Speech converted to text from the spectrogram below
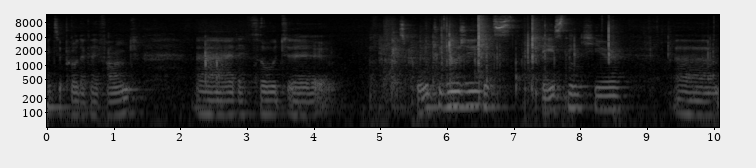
it's a product I found uh, I thought uh, it's cool to use it it's this thing here um,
